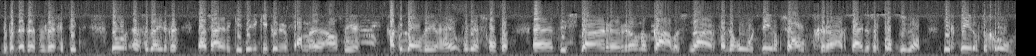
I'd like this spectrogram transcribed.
de net even weggetikt door een verdediger naar zijn eigen keeper. Die keeper van eh Aalsmeer gaat die bal weer heel ver wegschoppen. Eh, het is daar eh, Ronald Kalis naar Van der Oort weer op zijn hoofd geraakt tijdens een kopduel. Ligt weer op de grond.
